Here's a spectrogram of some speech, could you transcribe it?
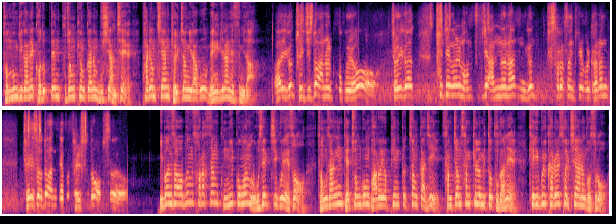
전문기관의 거듭된 부정평가는 무시한 채 파렴치한 결정이라고 맹비난했습니다. 아, 이건 되지도 않을 거고요. 저희가 투쟁을 멈추지 않는 한 이건 설악산 케이블카는 돼서도 안 되고 될 수도 없어요. 이번 사업은 설악산 국립공원 오색지구에서 정상인 대청봉 바로 옆인 끝점까지 3.3km 구간에 케이블카를 설치하는 것으로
